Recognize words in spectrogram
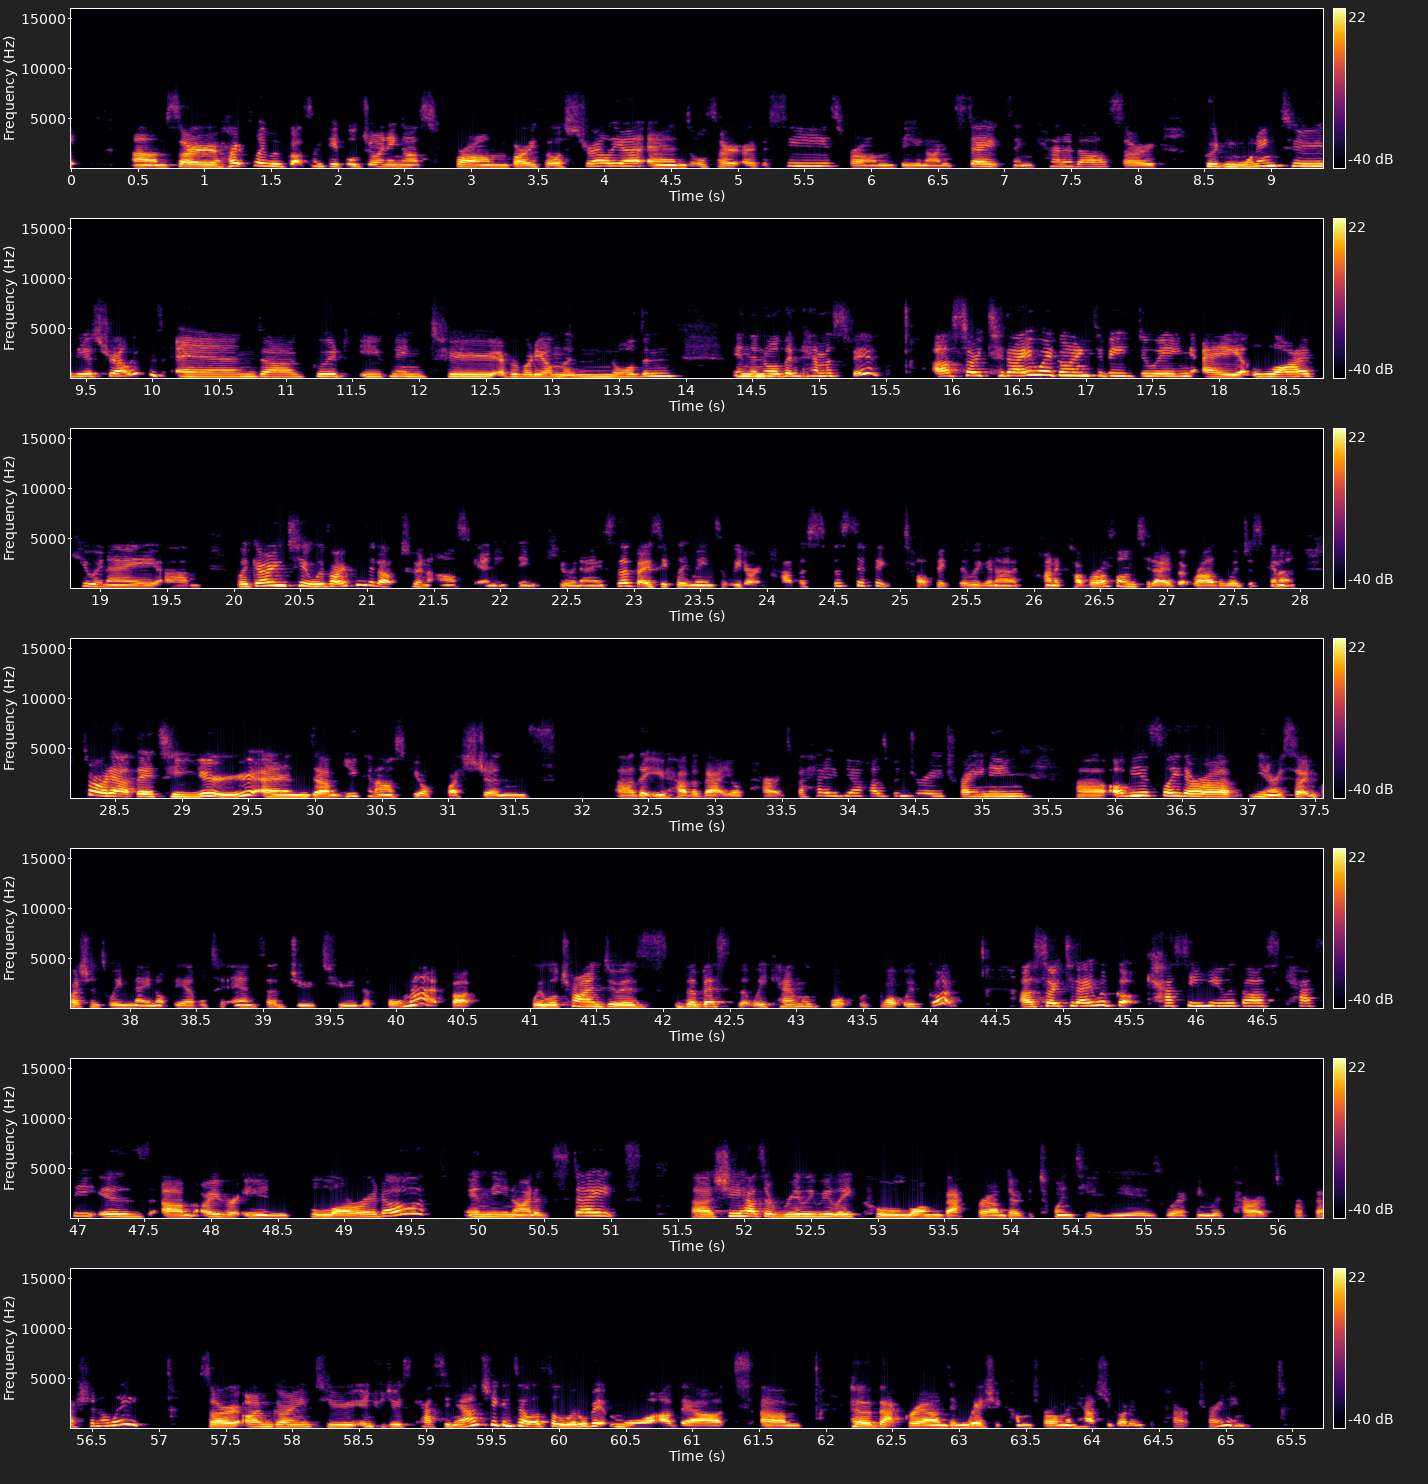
Um, so hopefully we've got some people joining us from both Australia and also overseas from the United States and Canada. So good morning to the Australians and uh, good evening to everybody on the northern in the northern hemisphere. Uh, so today we're going to be doing a live Q&A. Um, we're going to, we've opened it up to an Ask Anything Q&A. So that basically means that we don't have a specific topic that we're going to kind of cover off on today, but rather we're just going to throw it out there to you and um, you can ask your questions uh, that you have about your parrot's behavior, husbandry, training. Uh, obviously, there are, you know, certain questions we may not be able to answer due to the format, but we will try and do as the best that we can with what, with what we've got. Uh, so today we've got Cassie here with us. Cassie is um, over in Florida in the United States. Uh, she has a really, really cool long background over 20 years working with parrots professionally. So I'm going to introduce Cassie now, she can tell us a little bit more about um, her background and where she comes from and how she got into parrot training.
